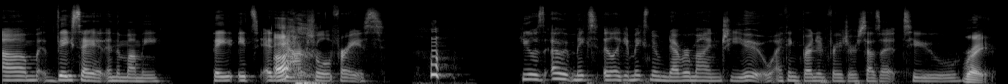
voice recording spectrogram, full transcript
Um they say it in the mummy. They it's an Ah. actual phrase. He goes, "Oh, it makes like it makes no never mind to you." I think Brendan Fraser says it to Right.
